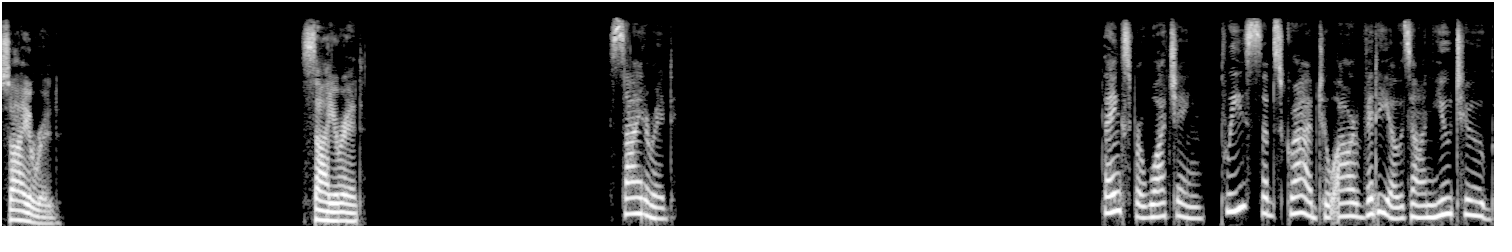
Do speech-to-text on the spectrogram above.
Cyarid. Cyarid. Cyarid. Thanks for watching. Please subscribe to our videos on YouTube.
